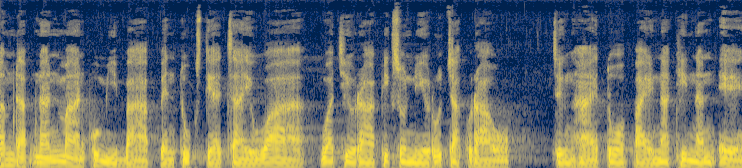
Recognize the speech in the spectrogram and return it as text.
ลำดับนั้นมารผู้มีบาปเป็นทุกข์เสียใจว่าวชิราภิกษุณีรู้จักเรา จึงหายตัวไปณที่นั้นเอง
